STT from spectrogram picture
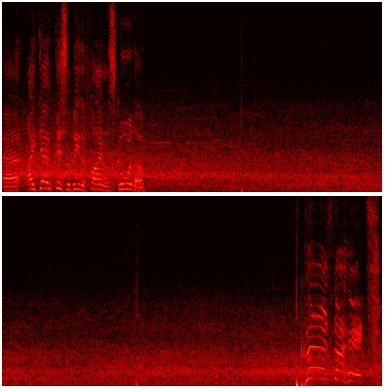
Uh, I doubt this will be the final score, though. There's the hit!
